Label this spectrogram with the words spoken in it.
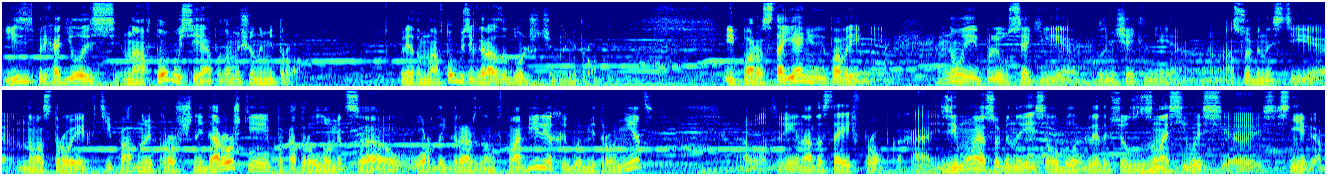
ездить приходилось на автобусе, а потом еще на метро. При этом на автобусе гораздо дольше, чем на метро. И по расстоянию, и по времени. Ну и плюс всякие замечательные э, особенности новостроек типа одной крошечной дорожки, по которой ломятся орды граждан в автомобилях, ибо метро нет. Вот, и надо стоять в пробках. А зимой особенно весело было, когда это все заносилось э, снегом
